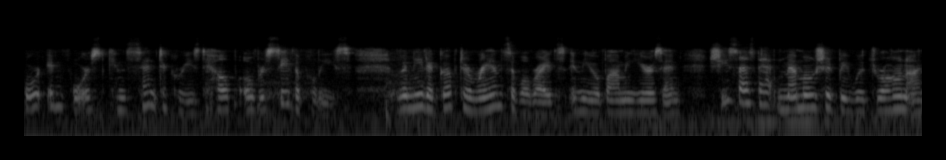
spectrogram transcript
court enforced consent decrees to help oversee the police. Vanita Gupta ran civil rights in the Obama years, and she says that memo should be withdrawn on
